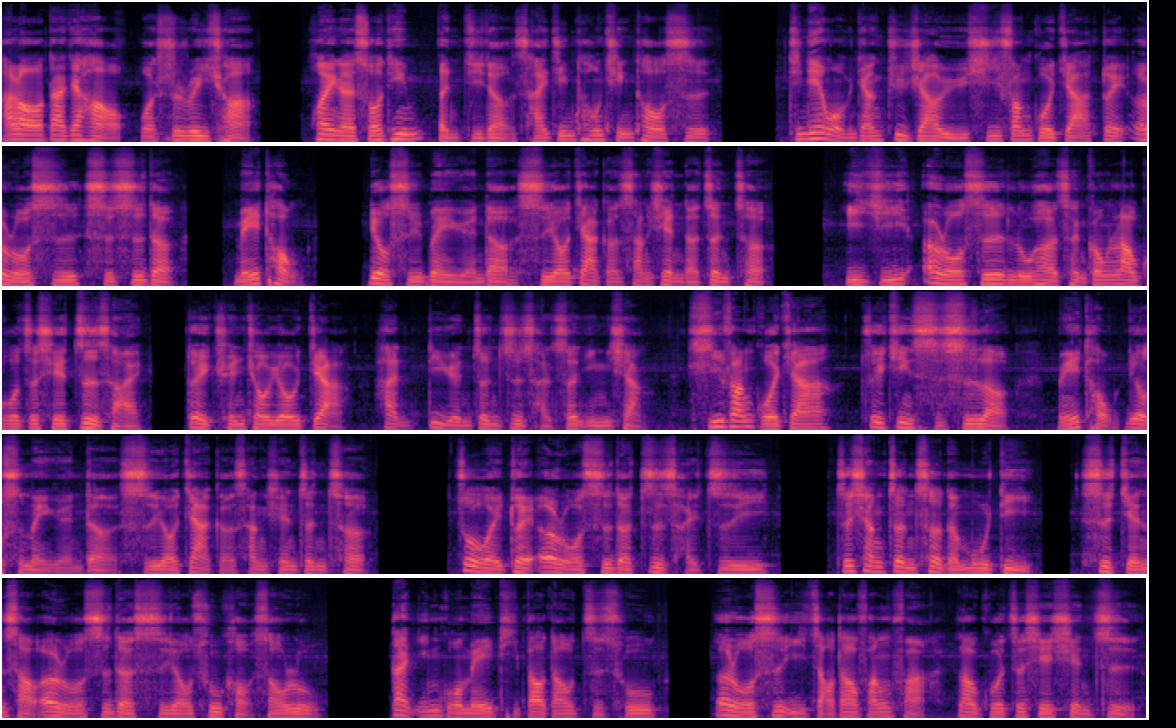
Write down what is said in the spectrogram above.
Hello，大家好，我是 Richard，欢迎来收听本集的财经通勤透视。今天我们将聚焦于西方国家对俄罗斯实施的每桶六十美元的石油价格上限的政策，以及俄罗斯如何成功绕过这些制裁，对全球油价和地缘政治产生影响。西方国家最近实施了每桶六十美元的石油价格上限政策。作为对俄罗斯的制裁之一，这项政策的目的是减少俄罗斯的石油出口收入。但英国媒体报道指出，俄罗斯已找到方法绕过这些限制。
